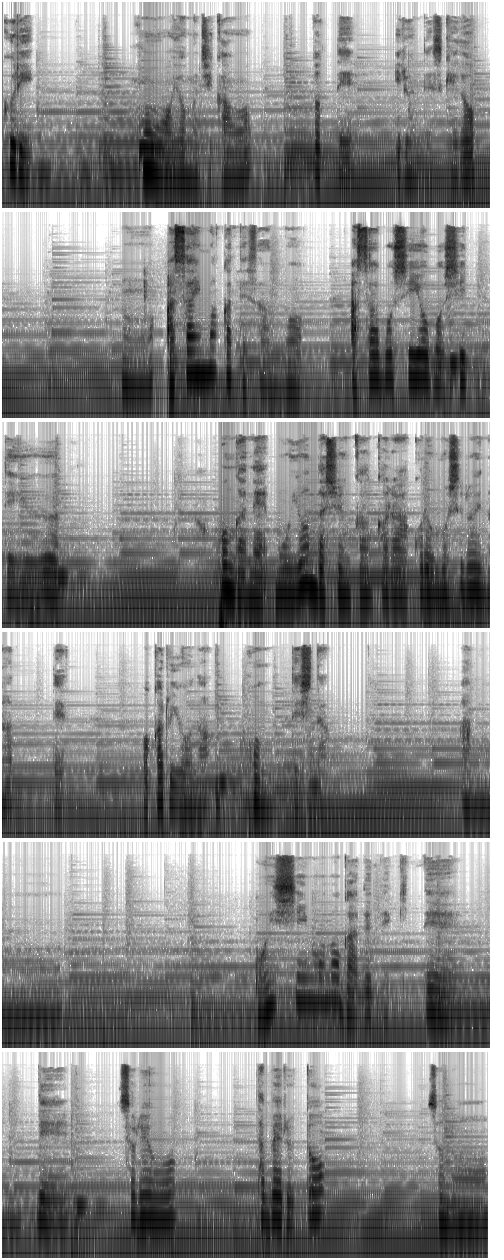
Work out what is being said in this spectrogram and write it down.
くり本を読む時間をとっているんですけど、うん、浅井真テさんの「朝星よぼし」っていう本がねもう読んだ瞬間からこれ面白いなってわかるような本でした。あのー、美味しいものが出てきてでそれを食べるとその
